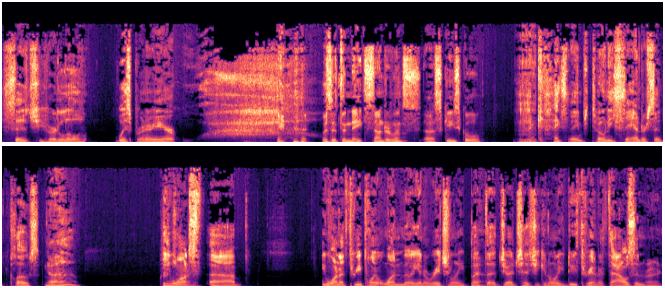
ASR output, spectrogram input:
Said she heard a little whisper in her ear. Was it the Nate Sunderland uh, ski school? The guy's name's Tony Sanderson. Close. No. He wants. Uh, he wanted three point one million originally, but the judge says you can only do three hundred thousand. Right.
